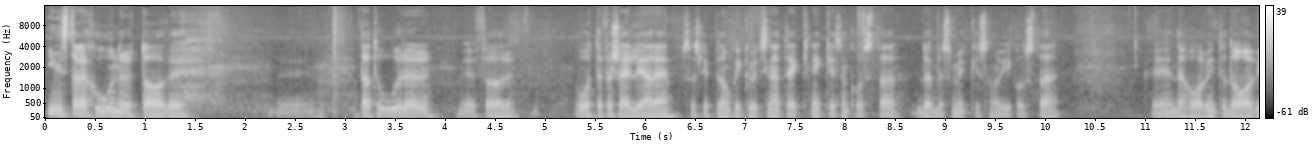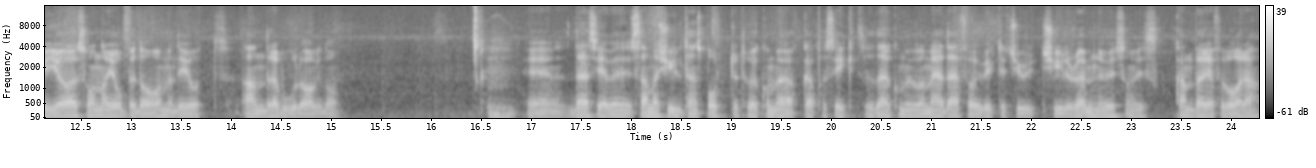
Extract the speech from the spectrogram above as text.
installationer utav eh, datorer eh, för återförsäljare så slipper de skicka ut sina tekniker som kostar dubbelt så mycket som vi kostar. Eh, Det har vi inte idag. Vi gör sådana jobb idag men det är åt andra bolag då. Eh, Där ser vi samma kyltransporter tror jag kommer öka på sikt. Så där kommer vi vara med. Därför har vi byggt ett kyl- kylrum nu som vi kan börja förvara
